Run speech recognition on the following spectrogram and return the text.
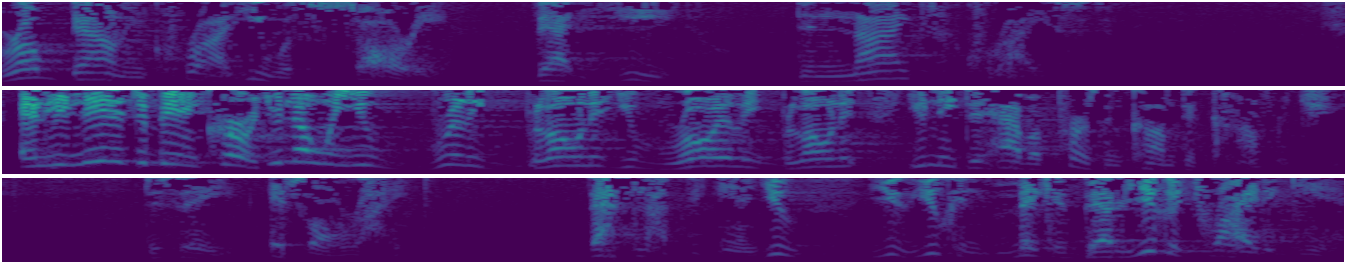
broke down and cried. He was sorry that he denied Christ. And he needed to be encouraged. You know, when you've really blown it, you've royally blown it, you need to have a person come to comfort you to say, it's all right. That's not the end. You, you, you can make it better. You can try it again.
